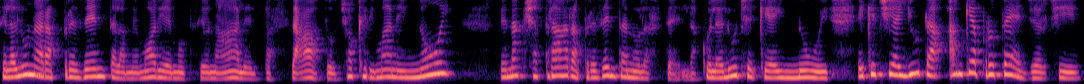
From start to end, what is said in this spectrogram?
Se la luna rappresenta la memoria emozionale, il passato, ciò che rimane in noi, le nakshatra rappresentano la stella, quella luce che è in noi e che ci aiuta anche a proteggerci,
